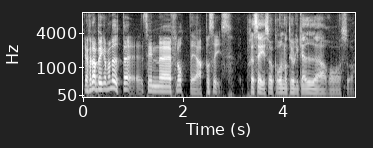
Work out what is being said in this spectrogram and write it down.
Ja, för där bygger man ut eh, sin eh, flotte, ja. Precis. Precis, åker runt till olika öar och så.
